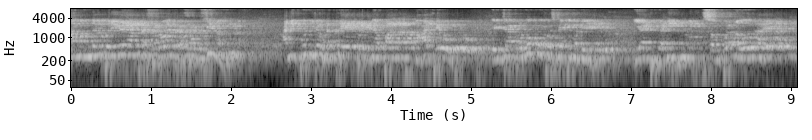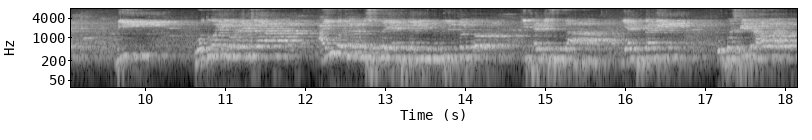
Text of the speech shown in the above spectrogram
हा मंगल परिवेळ आपल्या सर्वांच्या साक्षीनं. आणि पूज्य भत्ते प्रज्ञापाल महादेव यांच्या प्रमुख उपस्थितीमध्ये या ठिकाणी संपन्न होत आहे. मी वधू आणि वरांच्या आई वडिलांना सुद्धा या ठिकाणी निमंत्रित करतो की त्यांनी सुद्धा या ठिकाणी उपस्थित राहावं.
